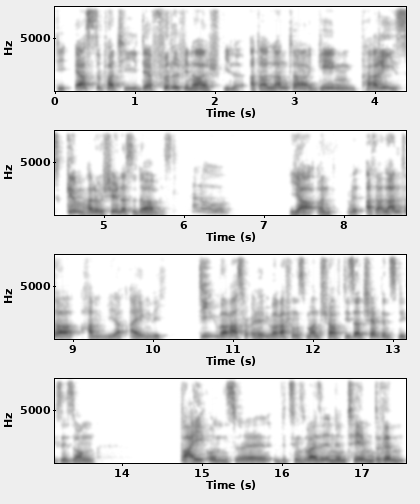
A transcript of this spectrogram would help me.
die erste Partie der Viertelfinalspiele. Atalanta gegen Paris. Kim, hallo, schön, dass du da bist. Hallo. Ja, und mit Atalanta haben wir eigentlich die äh, Überraschungsmannschaft dieser Champions League-Saison bei uns, äh, beziehungsweise in den Themen drin.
